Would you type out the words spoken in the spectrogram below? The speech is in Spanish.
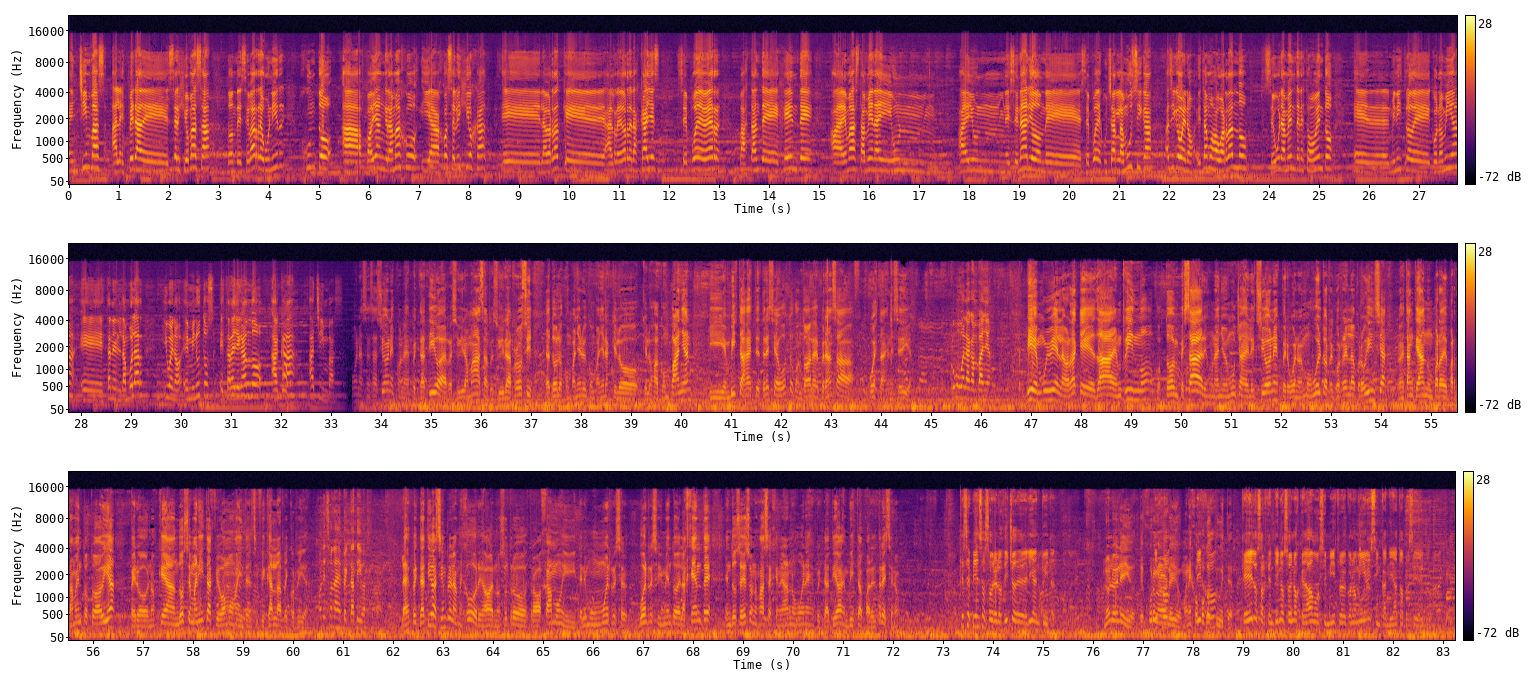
En Chimbas, a la espera de Sergio Massa, donde se va a reunir junto a Fabián Gramajo y a José Luis Gioja. Eh, la verdad que alrededor de las calles se puede ver bastante gente. Además también hay un, hay un escenario donde se puede escuchar la música. Así que bueno, estamos aguardando. Seguramente en este momento el ministro de Economía eh, está en el Tambolar. Y bueno, en minutos estará llegando acá a Chimbas. Buenas sensaciones, con la expectativa de recibir a Massa, recibir a Rossi y a todos los compañeros y compañeras que, lo, que los acompañan y en vistas a este 13 de agosto con todas las esperanzas puestas en ese día. ¿Cómo va la campaña? Bien, muy bien, la verdad que da en ritmo, costó empezar, es un año de muchas elecciones, pero bueno, hemos vuelto a recorrer la provincia, nos están quedando un par de departamentos todavía, pero nos quedan dos semanitas que vamos a intensificar la recorrida. ¿Cuáles son las expectativas? Las expectativas siempre las mejores. A ver, nosotros trabajamos y tenemos un muy buen recibimiento de la gente, entonces eso nos hace generarnos buenas expectativas en vista para el 13, ¿no? ¿Qué se piensa sobre los dichos de Delía en Twitter? No lo he leído, te juro que no lo he leído, manejo poco Twitter. Que los argentinos hoy nos quedábamos sin ministro de Economía y sin candidato a presidente.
